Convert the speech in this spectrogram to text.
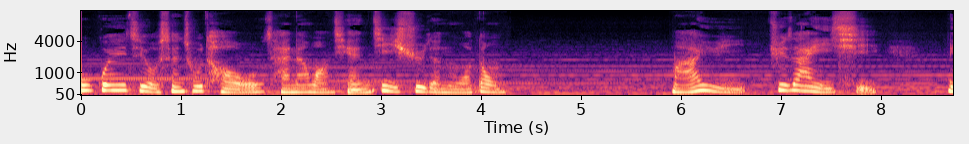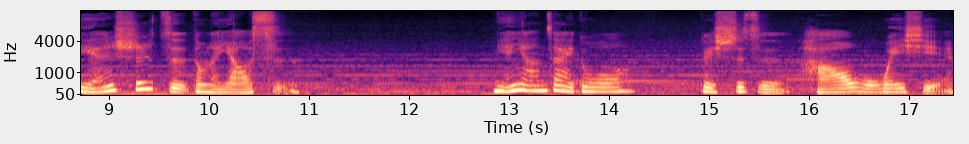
乌龟只有伸出头，才能往前继续的挪动。蚂蚁聚在一起，连狮子都能咬死。绵羊再多，对狮子毫无威胁。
